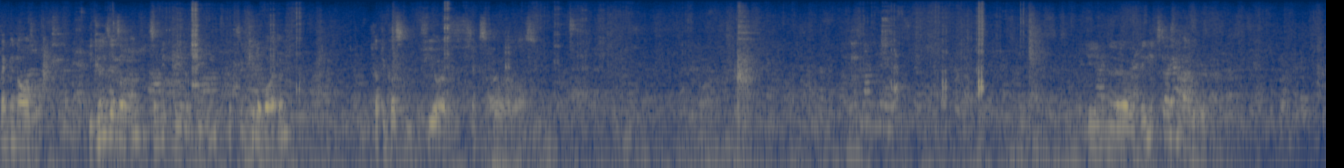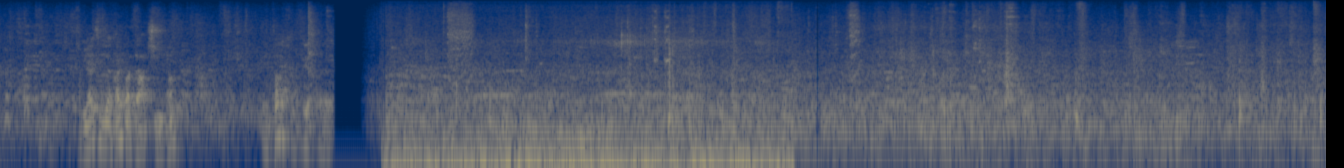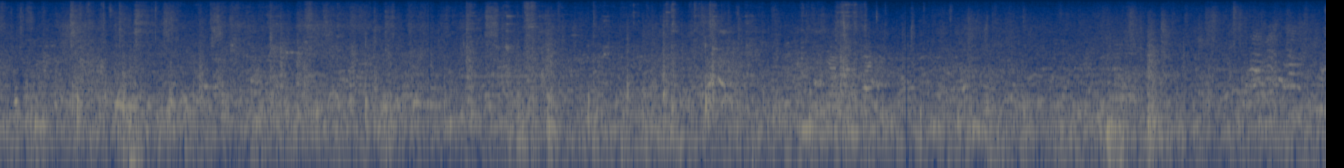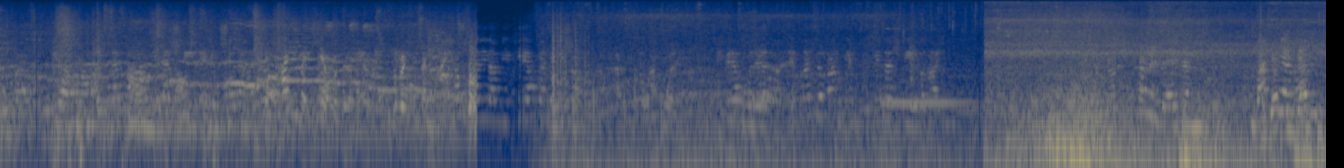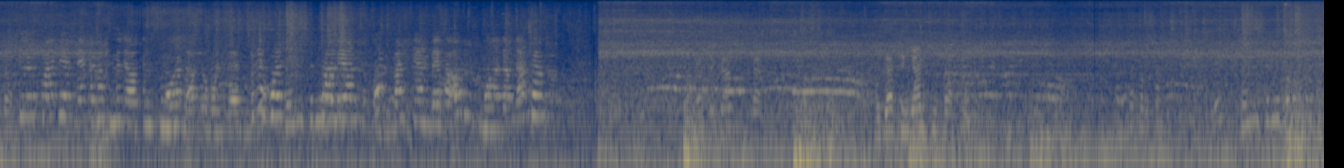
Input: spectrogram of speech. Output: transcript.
Schmeckt genauso. Die können Sie jetzt auch unten zum Mitnehmen kriegen. Gibt es in Kilobeuteln. Ich glaube, die kosten 4 oder 6 Euro oder sowas. Den, äh, den gibt es gleich in Heidelberg. Wie heißt dieser Reibadachi, ne? Den fand ich Bastian und Fabian Becker müssen bitte aus dem Monat abgeholt werden. Bitte holt Fabian und Bastian Becker aus dem Monat ab. Danke. Und das den ganzen Tag. Und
